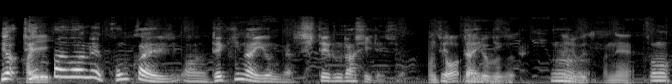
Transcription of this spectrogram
いや、はい転売はね、今回、あのできないようにはしてるらしいですよ。本当？大丈夫？にできない大丈夫うんですかね？その、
